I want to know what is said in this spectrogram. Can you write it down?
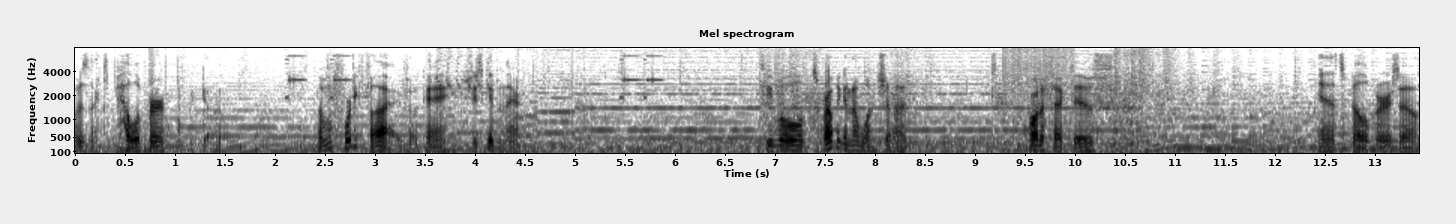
What is next? Pelipper? Oh my god. Level 45, okay. She's getting there. T-Bolt's probably gonna one-shot. Quite effective. And it's a Pelipper, so...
